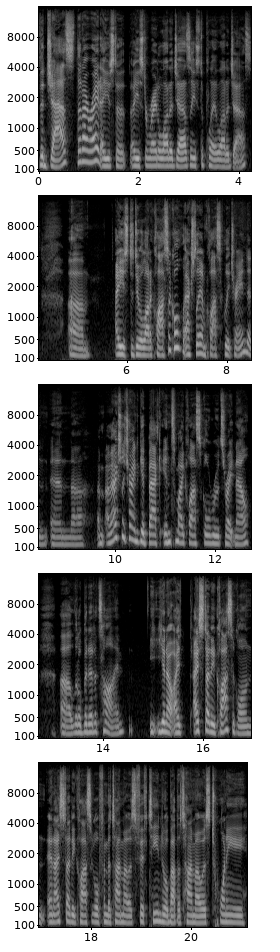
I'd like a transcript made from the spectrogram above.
the jazz that I write. I used to I used to write a lot of jazz. I used to play a lot of jazz. Um I used to do a lot of classical. Actually, I'm classically trained and and uh I'm, I'm actually trying to get back into my classical roots right now, uh, a little bit at a time you know, I, I studied classical and, and I studied classical from the time I was 15 to about the time I was 20.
